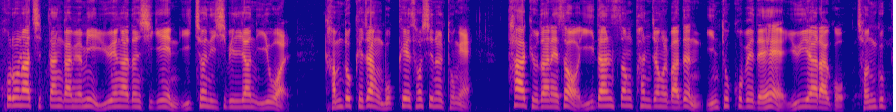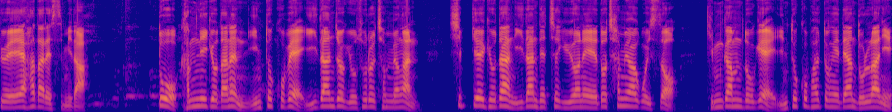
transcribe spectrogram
코로나 집단 감염이 유행하던 시기인 2021년 2월 감독회장 목회 서신을 통해 타 교단에서 이단성 판정을 받은 인토콥에 대해 유의하라고 전국 교회에 하달했습니다. 또 감리교단은 인토콥의 이단적 요소를 천명한 10개 교단 이단 대책위원회에도 참여하고 있어 김 감독의 인토콥 활동에 대한 논란이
